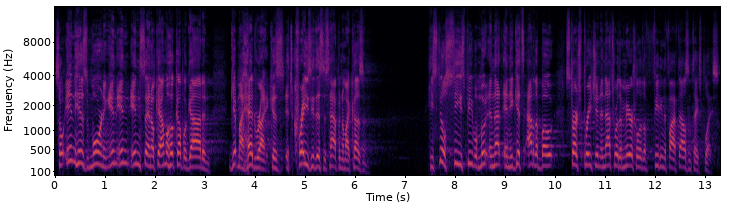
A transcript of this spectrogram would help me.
So in his mourning, in, in, in saying, okay, I'm gonna hook up with God and get my head right, because it's crazy this has happened to my cousin. He still sees people move, and, that, and he gets out of the boat, starts preaching, and that's where the miracle of the feeding the 5,000 takes place.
